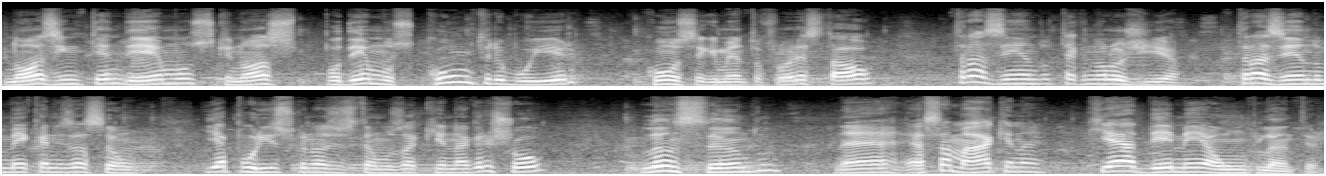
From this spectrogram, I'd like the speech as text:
nós entendemos que nós podemos contribuir com o segmento florestal, trazendo tecnologia, trazendo mecanização. E é por isso que nós estamos aqui na AgriShow lançando né, essa máquina que é a D61 Planter.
